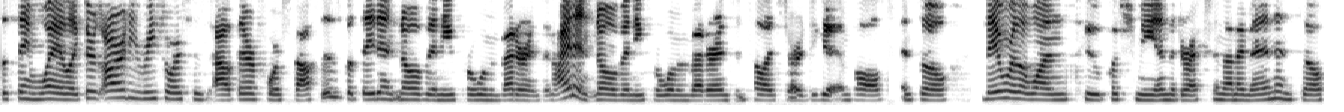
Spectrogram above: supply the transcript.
the same way. Like, there's already resources out there for spouses, but they didn't know of any for women veterans. And I didn't know of any for women veterans until I started to get involved. And so they were the ones who pushed me in the direction that I'm in. And so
